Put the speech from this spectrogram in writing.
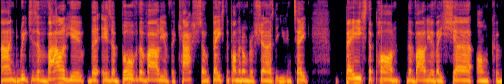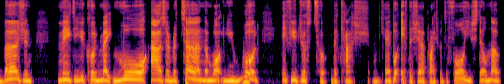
and reaches a value that is above the value of the cash, so based upon the number of shares that you can take, based upon the value of a share on conversion, means that you could make more as a return than what you would if you just took the cash. Okay, but if the share price were to fall, you still know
